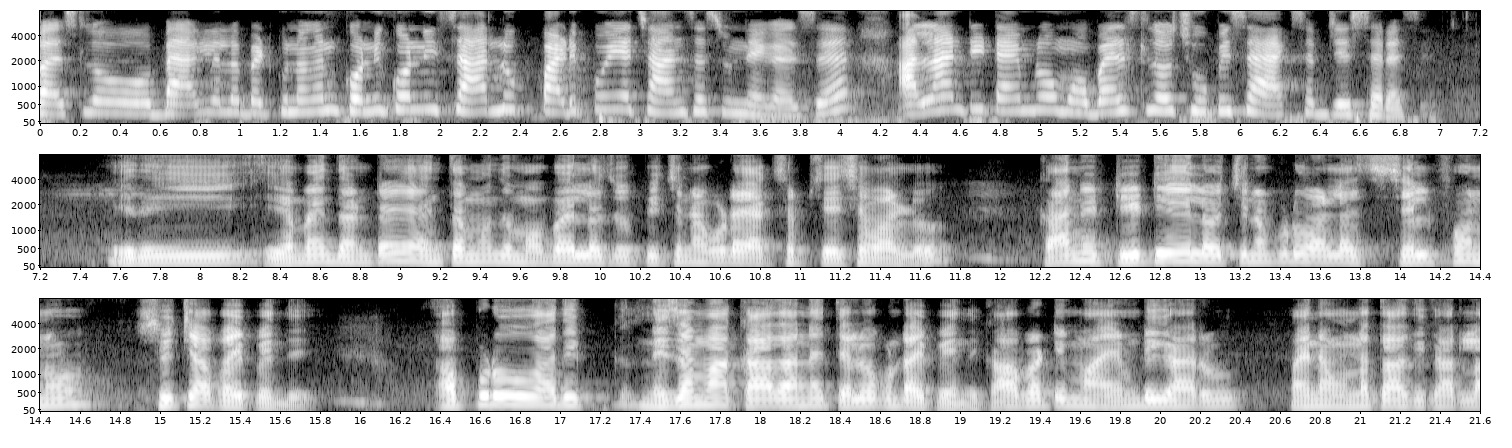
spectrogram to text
బస్లో బ్యాగ్లలో పెట్టుకున్నా కానీ కొన్ని కొన్ని సార్లు పడిపోయే ఛాన్సెస్ ఉన్నాయి కదా సార్. అలాంటి టైంలో మొబైల్స్లో చూపిస్తే యాక్సెప్ట్ చేస్తారా సార్? ఇది ఏమైందంటే ఇంతకుముందు మొబైల్లో చూపించినా కూడా యాక్సెప్ట్ చేసేవాళ్ళు. కానీ టీటీఐలో వచ్చినప్పుడు వాళ్ళ సెల్ ఫోను స్విచ్ ఆఫ్ అయిపోయింది. అప్పుడు అది నిజమా కాదా అనేది తెలియకుండా అయిపోయింది. కాబట్టి మా ఎండి గారు పైన ఉన్నతాధికారుల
